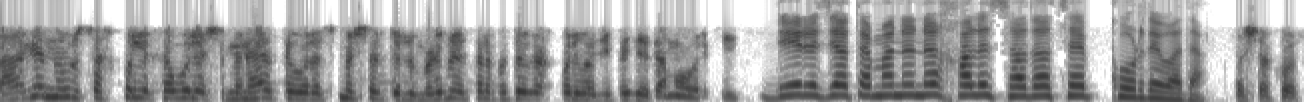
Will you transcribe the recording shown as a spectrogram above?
له هغه نور څخه خپل کول شي منحه ته ولسمشر د لومړي منسټر په توګه خپل وظیفه دې دمه ورکړي ډیره زیاته مننه خالد سادات صاحب کور دې ودا تشکر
